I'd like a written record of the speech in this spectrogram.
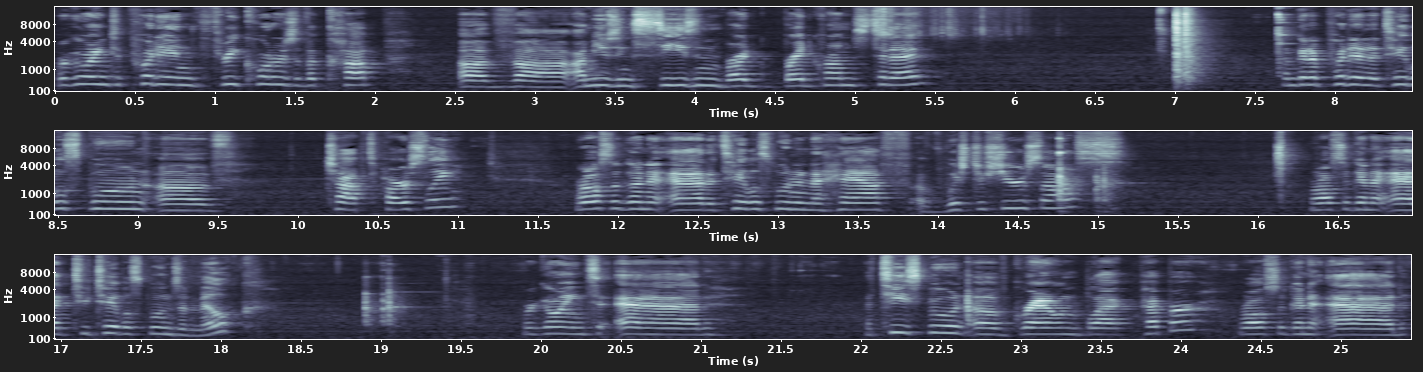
We're going to put in three quarters of a cup of, uh, I'm using seasoned bread breadcrumbs today. I'm going to put in a tablespoon of chopped parsley. We're also going to add a tablespoon and a half of Worcestershire sauce. We're also going to add two tablespoons of milk. We're going to add a teaspoon of ground black pepper. We're also going to add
